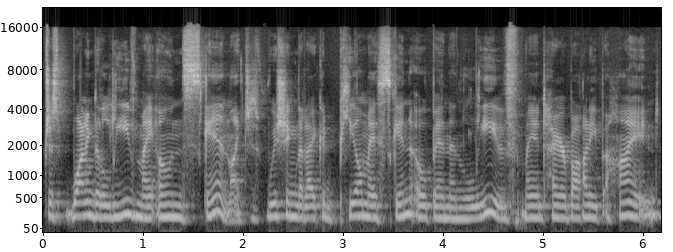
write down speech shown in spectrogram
just wanting to leave my own skin, like just wishing that I could peel my skin open and leave my entire body behind.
